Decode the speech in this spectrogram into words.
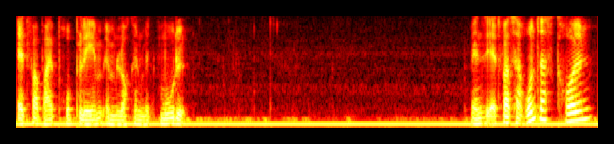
etwa bei Problemen im Login mit Moodle. Wenn Sie etwas herunterscrollen,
